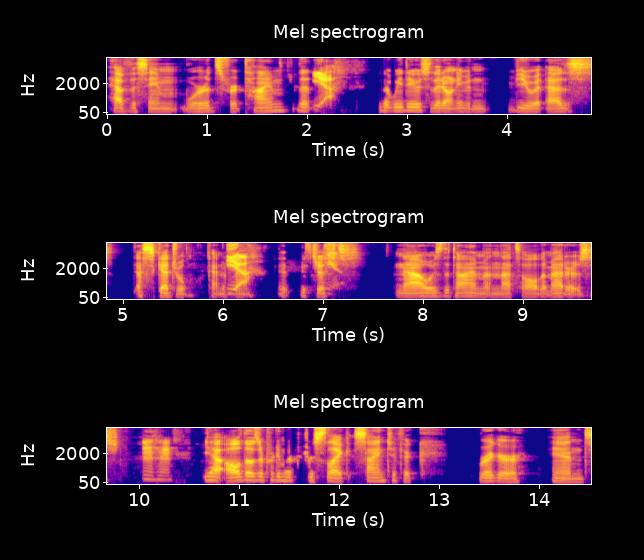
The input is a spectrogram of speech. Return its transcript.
have the same words for time that yeah. that we do so they don't even view it as a schedule kind of yeah. it, it's just yeah. now is the time and that's all that matters. Mm-hmm. Yeah, all those are pretty much just like scientific rigor and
